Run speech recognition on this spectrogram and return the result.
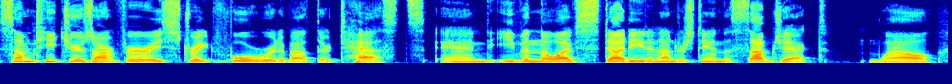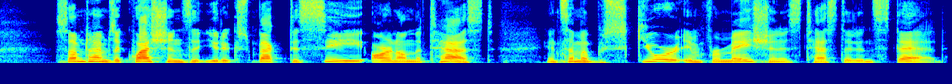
some teachers aren't very straightforward about their tests, and even though I've studied and understand the subject, well, sometimes the questions that you'd expect to see aren't on the test, and some obscure information is tested instead.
